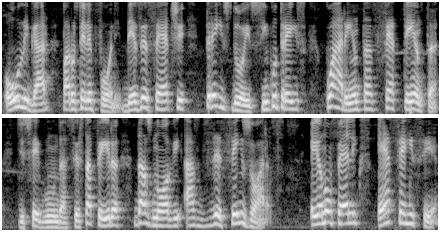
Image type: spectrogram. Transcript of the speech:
ou ligar para o telefone 17 3253 4070 de segunda a sexta-feira das 9 às 16 horas. Enon Félix, SRC.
